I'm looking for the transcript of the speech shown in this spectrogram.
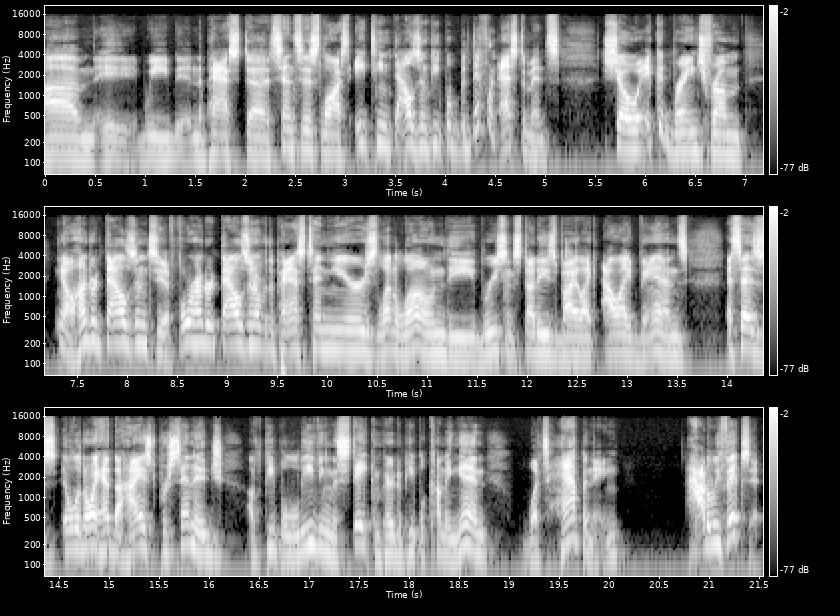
Um, eh, we in the past uh, census lost 18,000 people, but different estimates show it could range from you know 100,000 to 400,000 over the past 10 years. Let alone the recent studies by like Allied Vans that says Illinois had the highest percentage of people leaving the state compared to people coming in. What's happening? How do we fix it?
